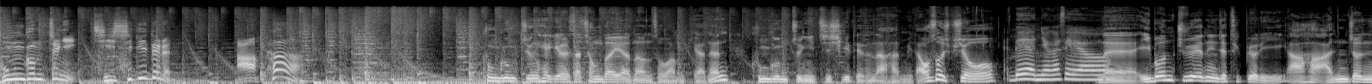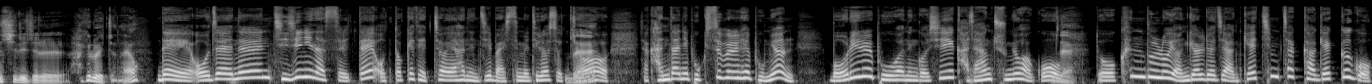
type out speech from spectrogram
궁금증이 지식이 되는 아하. 궁금증 해결사 정다희 아나운서와 함께하는 궁금증이 지식이 되는 아하입니다. 어서 오십시오. 네, 안녕하세요. 네, 이번 주에는 이제 특별히 아하 안전 시리즈를 하기로 했잖아요. 네, 어제는 지진이 났을 때 어떻게 대처해야 하는지 말씀을 드렸었죠. 네. 자, 간단히 복습을 해보면 머리를 보호하는 것이 가장 중요하고 네. 또큰 불로 연결되지 않게 침착하게 끄고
